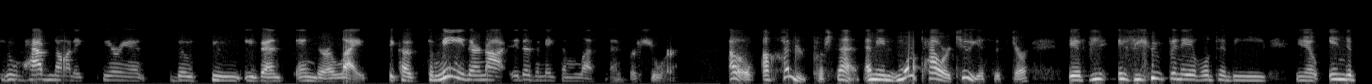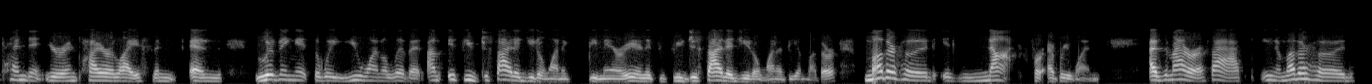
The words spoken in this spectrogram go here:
who have not experienced those two events in their life? Because to me, they're not. It doesn't make them less than for sure. Oh, a hundred percent. I mean, more power to you, sister if you if you've been able to be you know independent your entire life and and living it the way you want to live it um, if you've decided you don't want to be married and if, if you decided you don't want to be a mother motherhood is not for everyone as a matter of fact you know motherhood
